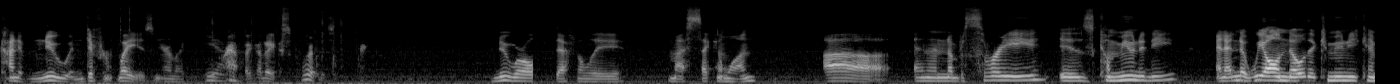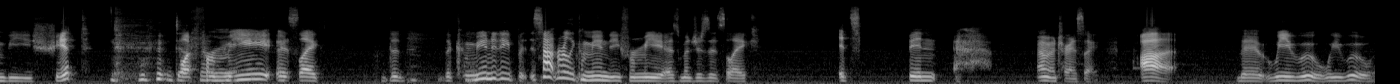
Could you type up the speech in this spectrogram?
kind of new in different ways, and you're like Yeah. crap, I gotta explore this. New World definitely my second one. Uh, and then number three is Community, and I know we all know that Community can be shit, but for me, it's like the the community. But it's not really community for me as much as it's like it's been. I'm gonna try to say, ah, uh, wee woo, we woo,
